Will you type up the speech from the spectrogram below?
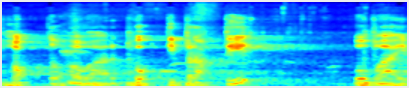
ভক্ত হওয়ার ভক্তি প্রাপ্তির উপায়।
